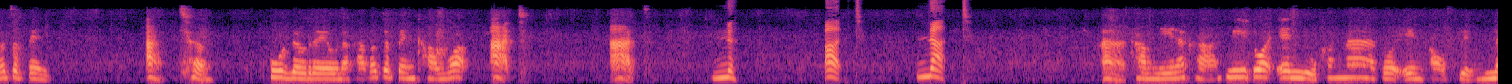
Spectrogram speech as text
ก็จะเป็นอะเชพูดเร็วๆนะคะ ก็จะเป็นคำว่า at at n, ut, nut, อ่าคำนี้นะคะ มีตัว n อยู่ข้างหน้าตัว n ออกเสียง n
